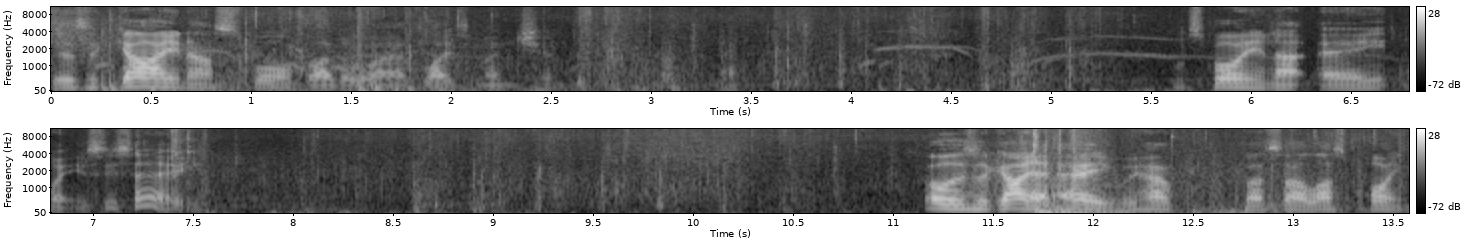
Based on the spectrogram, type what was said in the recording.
There's a guy in our spawn, by the way. I'd like to mention. I'm spawning at A. Wait, is this A? Oh, there's a guy at A. We have. That's our last point.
